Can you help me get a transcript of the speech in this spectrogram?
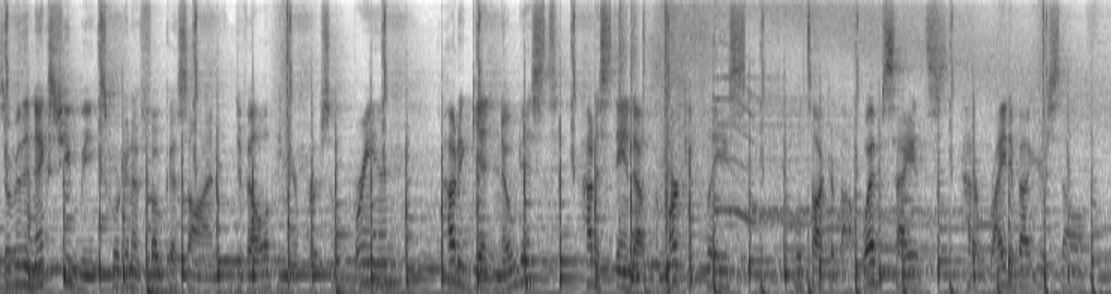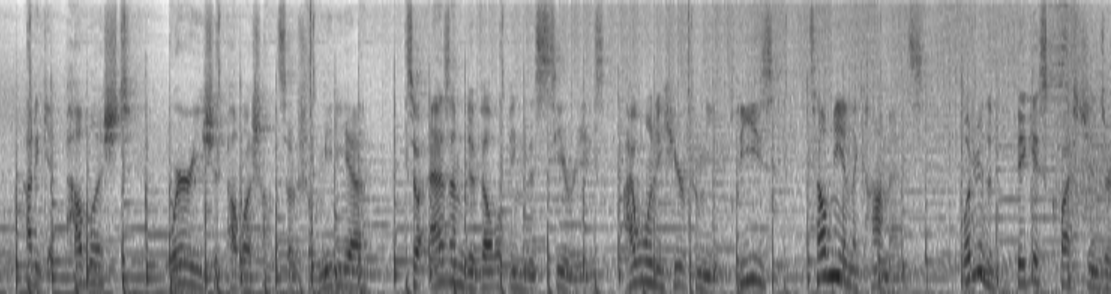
So over the next few weeks, we're gonna focus on developing your personal brand, how to get noticed, how to stand out in the marketplace. We'll talk about websites, how to write about yourself, how to get published, where you should publish on social media. So as I'm developing this series, I wanna hear from you. Please Tell me in the comments, what are the biggest questions or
